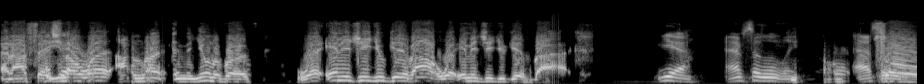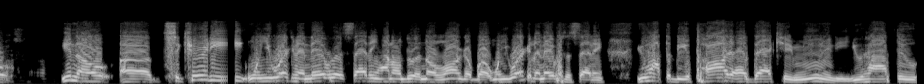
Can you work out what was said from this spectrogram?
And I say, you know what? I learned in the universe, what energy you give out, what energy you give back. Yeah, absolutely. Absolutely. So you know, uh, security, when you work in a neighborhood setting, I don't do it no longer, but when you work in a neighborhood setting, you have to be a part of that community. You have to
